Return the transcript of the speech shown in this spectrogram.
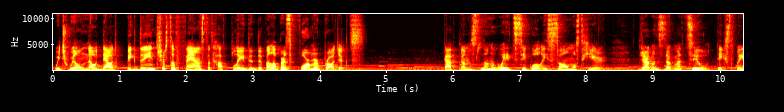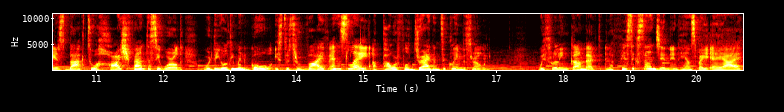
which will no doubt pique the interest of fans that have played the developer's former projects. Capcom's long awaited sequel is almost here. Dragon's Dogma 2 takes players back to a harsh fantasy world where the ultimate goal is to survive and slay a powerful dragon to claim the throne. With thrilling combat and a physics engine enhanced by AI,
